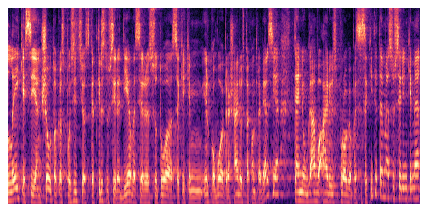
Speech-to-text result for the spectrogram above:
laikėsi anksčiau tokios pozicijos, kad Kristus yra Dievas ir su tuo, sakykime, ir kovojo prieš Arijus tą kontroversiją, ten jau gavo Arijus progą pasisakyti tame susirinkime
